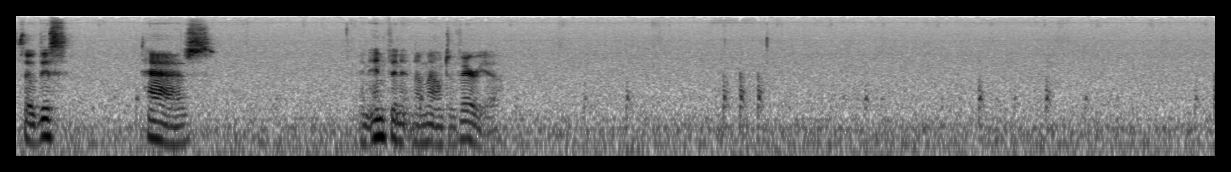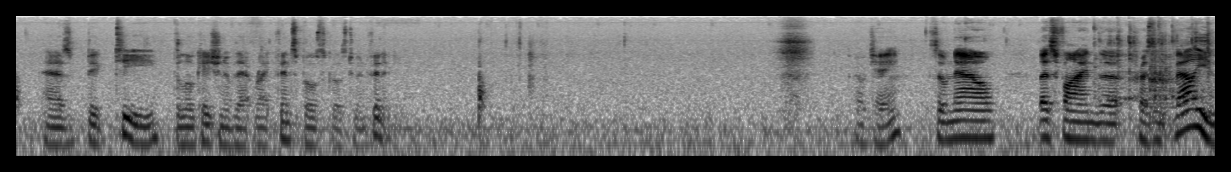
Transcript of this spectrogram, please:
So this has an infinite amount of area. As big T, the location of that right fence post goes to infinity. Okay, so now let's find the present value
